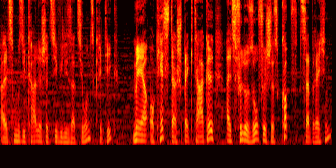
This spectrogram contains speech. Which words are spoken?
als musikalische Zivilisationskritik? Mehr Orchesterspektakel als philosophisches Kopfzerbrechen?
